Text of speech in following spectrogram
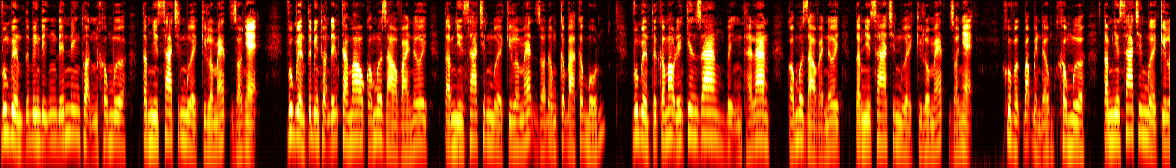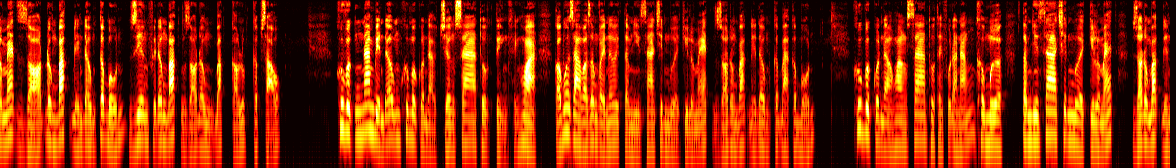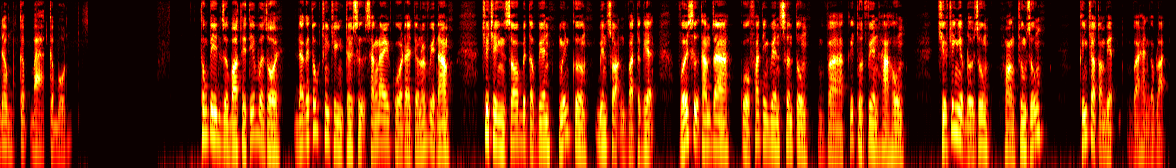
Vùng biển từ Bình Định đến Ninh Thuận không mưa, tầm nhìn xa trên 10 km, gió nhẹ. Vùng biển từ Bình Thuận đến Cà Mau có mưa rào vài nơi, tầm nhìn xa trên 10 km, gió đông cấp 3, cấp 4. Vùng biển từ Cà Mau đến Kiên Giang, Vịnh Thái Lan có mưa rào vài nơi, tầm nhìn xa trên 10 km, gió nhẹ. Khu vực Bắc Biển Đông không mưa, tầm nhìn xa trên 10 km, gió Đông Bắc đến Đông cấp 4, riêng phía Đông Bắc gió Đông Bắc có lúc cấp 6. Khu vực Nam Biển Đông, khu vực quần đảo Trường Sa thuộc tỉnh Khánh Hòa có mưa rào và rông vài nơi, tầm nhìn xa trên 10 km, gió Đông Bắc đến Đông cấp 3, cấp 4. Khu vực quần đảo Hoàng Sa thuộc thành phố Đà Nẵng không mưa, tầm nhìn xa trên 10 km, gió đông bắc đến đông cấp 3, cấp 4. Thông tin dự báo thời tiết vừa rồi đã kết thúc chương trình thời sự sáng nay của Đài Tiếng nói Việt Nam. Chương trình do biên tập viên Nguyễn Cường biên soạn và thực hiện với sự tham gia của phát thanh viên Sơn Tùng và kỹ thuật viên Hà Hùng. Chịu trách nhiệm nội dung Hoàng Trung Dũng. Kính chào tạm biệt và hẹn gặp lại.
